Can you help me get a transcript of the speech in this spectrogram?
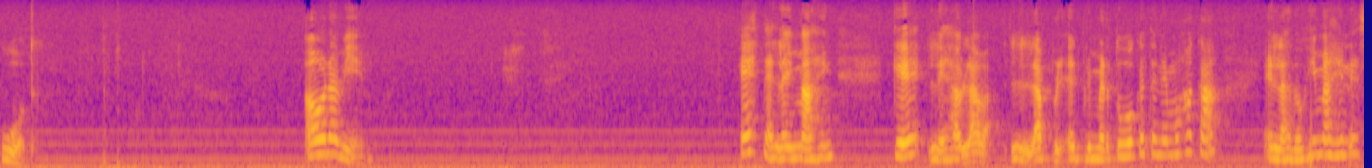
u otro. Ahora bien, Esta es la imagen que les hablaba. el primer tubo que tenemos acá, en las dos imágenes,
